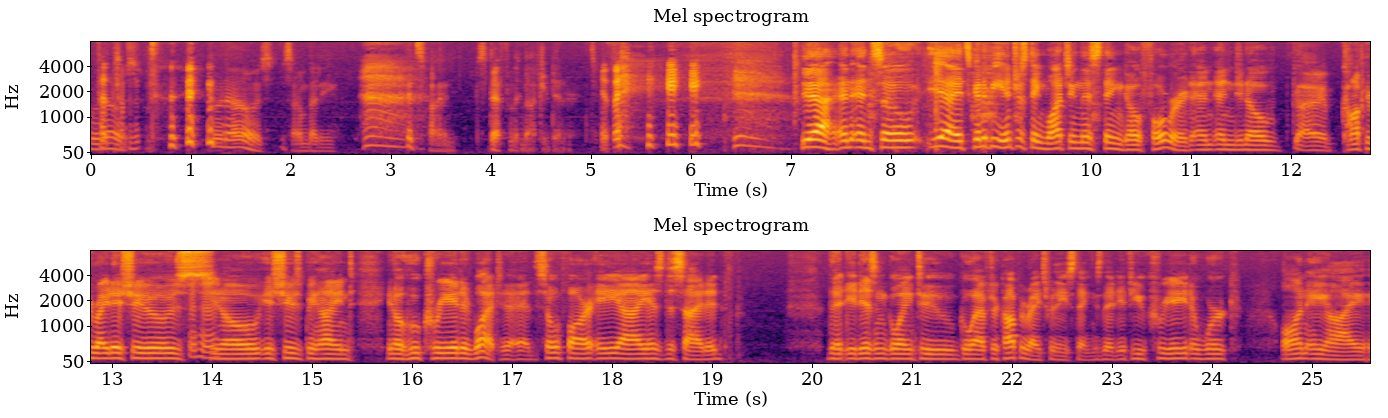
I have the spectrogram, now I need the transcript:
Who knows? Who knows? Somebody. It's fine. It's definitely not your dinner. It's fine. Yeah, and and so yeah, it's going to be interesting watching this thing go forward, and and you know, uh, copyright issues, you know, issues behind you know who created what. Uh, so far, AI has decided that it isn't going to go after copyrights for these things. That if you create a work on AI,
